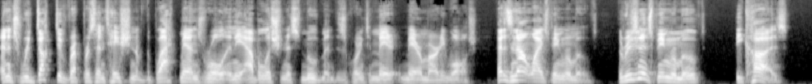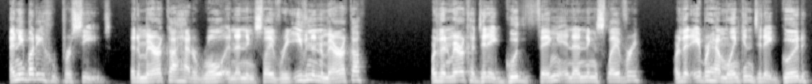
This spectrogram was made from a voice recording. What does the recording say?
and its reductive representation of the black man's role in the abolitionist movement. This is according to Mayor, Mayor Marty Walsh. That is not why it's being removed. The reason it's being removed because anybody who perceives that America had a role in ending slavery, even in America, or that America did a good thing in ending slavery, or that Abraham Lincoln did a good,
